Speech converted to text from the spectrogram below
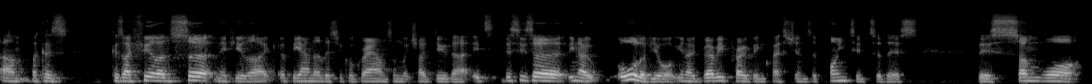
um, because because I feel uncertain, if you like, of the analytical grounds on which I do that. It's this is a you know all of your you know very probing questions are pointed to this this somewhat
